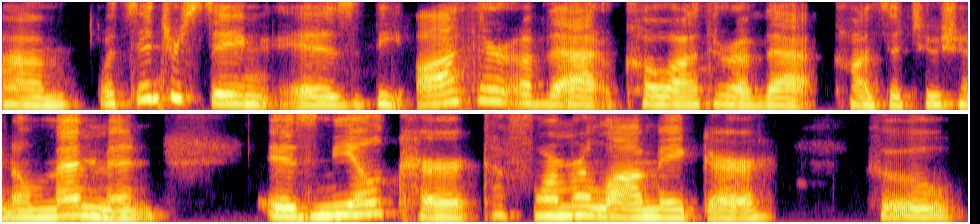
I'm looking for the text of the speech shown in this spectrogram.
Um, what's interesting is the author of that, co author of that constitutional amendment, is Neal Kurk, a former lawmaker who,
